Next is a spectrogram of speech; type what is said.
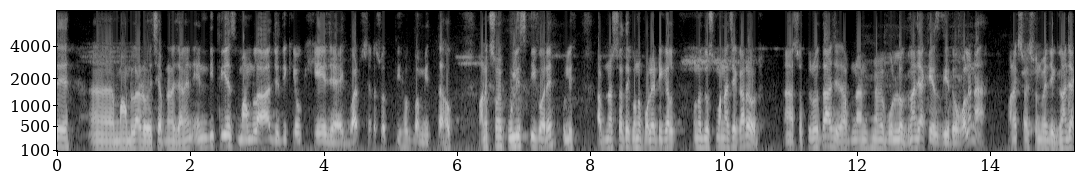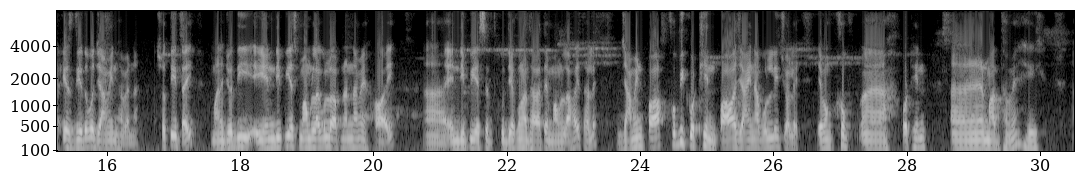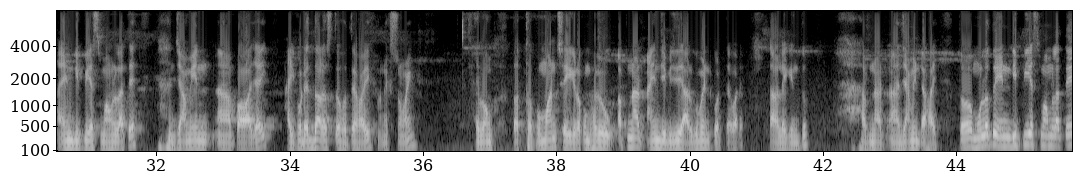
মামলা রয়েছে, আপনারা জানেন। এনডিপিএস মামলা যদি কেউ খেয়ে যায় একবার, সেটা সত্যি হোক বা মিথ্যা হোক, অনেক সময় পুলিশ কি করে? পুলিশ আপনার সাথে কোনো পলিটিক্যাল কোনো দুশ্মন আছে কারোর? শত্রুতা আছে? আপনার নামে বলল, গাঁজা কেস দিয়ে দেবো, বলে না? অনেক সময় শুনবেন যে, গাঁজা কেস দিয়ে দেবো, জামিন হবে না। সত্যিই তাই। মানে যদি এই এনডিপিএস মামলাগুলো আপনার নামে হয় এনডিপিএস এর যে কোনো ধারাতে মামলা হয়, তাহলে জামিন পাওয়া খুবই কঠিন, পাওয়া যায় না বললেই চলে। এবং খুব কঠিন এর মাধ্যমে এই এনডিপিএস মামলাতে জামিন পাওয়া যায়। হাইকোর্টের দ্বারস্থ হতে হয় অনেক সময়। এবং তথ্য, প্রমাণ সেই রকমভাবে আপনার আইনজীবী যদি আর্গুমেন্ট করতে পারে, তাহলে কিন্তু আপনার জামিনটা হয়। তো মূলত এনডিপিএস মামলাতে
